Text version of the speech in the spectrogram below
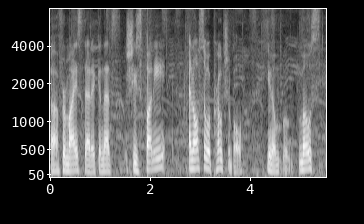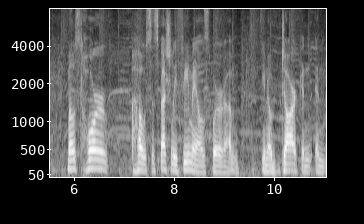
uh, for my aesthetic, and that's she's funny and also approachable. You know, most most horror hosts, especially females, were um, you know dark and, and,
